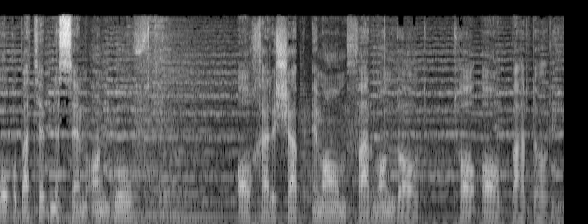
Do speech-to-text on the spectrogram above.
عقبت ابن سمعان گفت آخر شب امام فرمان داد تا آب برداریم.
